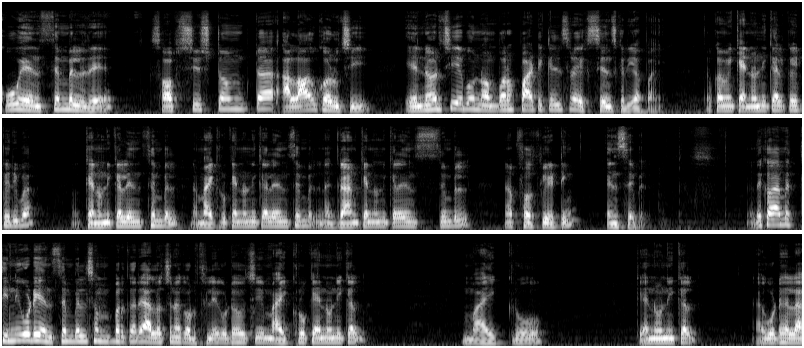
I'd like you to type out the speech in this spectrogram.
କେଉଁ ଏନସେମ୍ବଲରେ ସବସିଷ୍ଟମଟା ଆଲାଉ କରୁଛି ଏନର୍ଜି ଏବଂ ନମ୍ବର ଅଫ୍ ପାର୍ଟିକଲ୍ସର ଏକ୍ସଚେଞ୍ଜ କରିବା ପାଇଁ ତାକୁ ଆମେ କ୍ୟାନୋନିକାଲ କହିପାରିବା କ୍ୟାନୋନିକାଲ ଏନସେମ୍ବଲ ନା ମାଇକ୍ରୋ କ୍ୟାନୋନିକାଲ ଏନସେମ୍ବଲ ନା ଗ୍ରାଣ୍ଡ କ୍ୟାନୋନିକାଲ ଏନସେମ୍ବଲ ନା ଫ୍ଲକ୍ଚୁଏଟିଂ ଏନସେମ୍ବଲ ଦେଖ ଆମେ ତିନି ଗୋଟି ଏନସେମ୍ବଲ ସମ୍ପର୍କରେ ଆଲୋଚନା କରୁଥିଲେ ଗୋଟେ ହେଉଛି ମାଇକ୍ରୋ କ୍ୟାନୋନିକାଲ ମାଇକ୍ରୋ କ୍ୟାନୋନିକାଲ ଆଉ ଗୋଟେ ହେଲା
